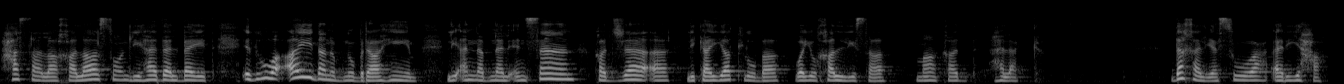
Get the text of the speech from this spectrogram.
حصل خلاص لهذا البيت. إذ هو أيضا ابن إبراهيم لأن ابن الإنسان قد جاء لكي يطلب ويخلص ما قد هلك. دخل يسوع أريحة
